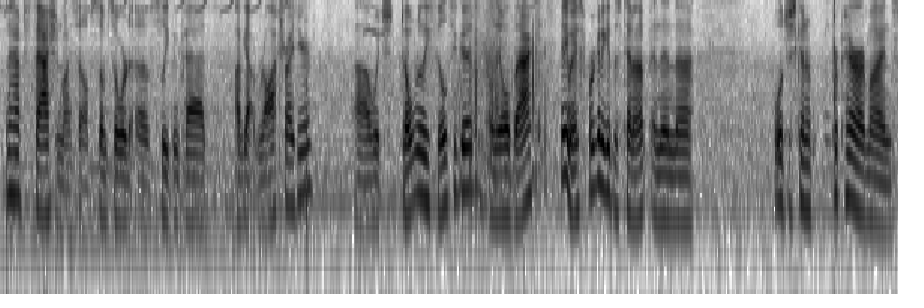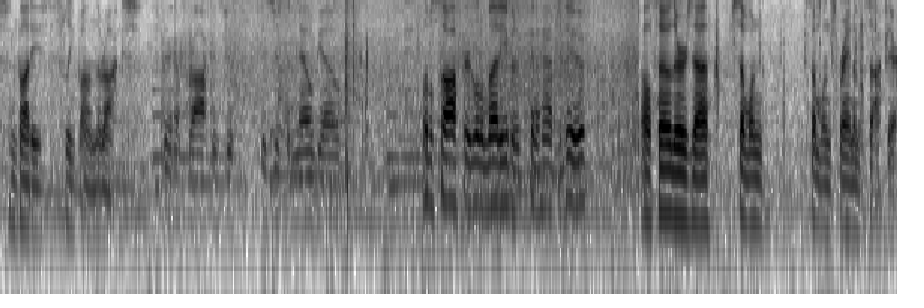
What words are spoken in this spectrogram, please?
I'm gonna have to fashion myself some sort of sleeping pad. I've got rocks right here, uh, which don't really feel too good on the old back. Anyways, we're gonna get this tent up and then uh, we're just gonna prepare our minds and bodies to sleep on the rocks. Straight up rock is just, is just a no-go. A little softer, a little muddy, but it's gonna have to do. Also, there's uh, someone, someone's random sock there.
